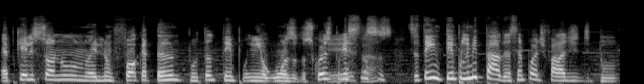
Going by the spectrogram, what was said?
É porque ele só não, ele não foca tanto, por tanto tempo em algumas outras coisas, porque Isso, senão você, você tem tempo limitado, né? Você não pode falar de, de tudo.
